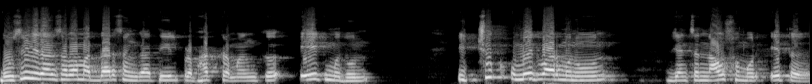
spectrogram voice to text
भोसरी विधानसभा मतदारसंघातील प्रभाग क्रमांक एक मधून इच्छुक उमेदवार म्हणून ज्यांचं नाव समोर येतं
